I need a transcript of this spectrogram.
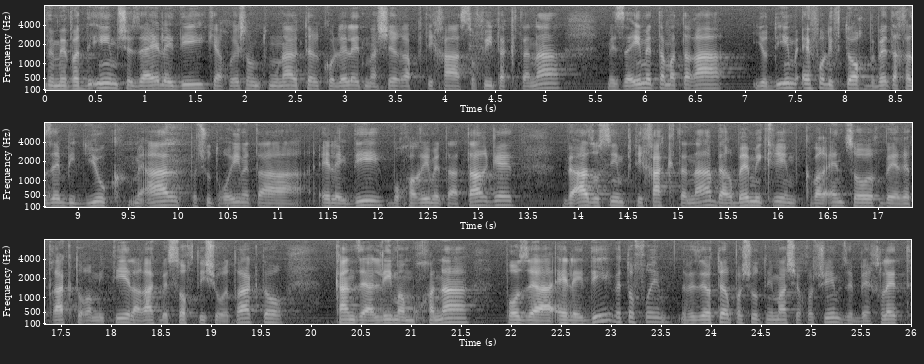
ומוודאים שזה ה-LAD כי יש לנו תמונה יותר כוללת מאשר הפתיחה הסופית הקטנה, מזהים את המטרה, יודעים איפה לפתוח בבית החזה בדיוק מעל, פשוט רואים את ה-LAD, בוחרים את ה target ואז עושים פתיחה קטנה, בהרבה מקרים כבר אין צורך ב retractor אמיתי אלא רק ב soft tissue retractor, כאן זה הלימה מוכנה, פה זה ה-LAD ותופרים. וזה יותר פשוט ממה שחושבים, זה בהחלט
